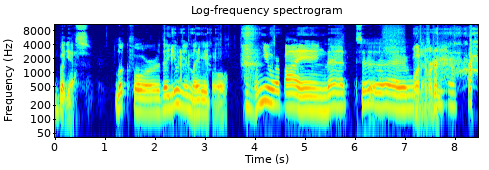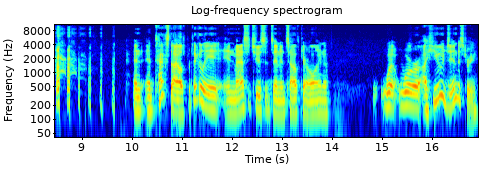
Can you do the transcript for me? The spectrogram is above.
But yes, look for the Union label when you are buying that. Uh, Whatever. and and textiles, particularly in Massachusetts and in South Carolina, were, were a huge industry,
